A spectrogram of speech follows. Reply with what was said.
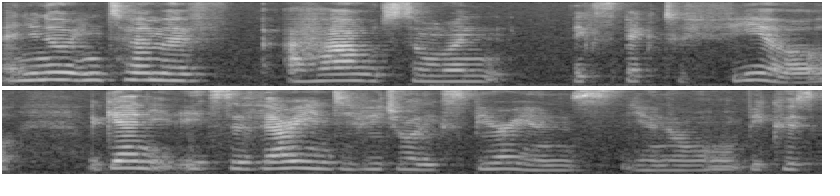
And you know, in terms of how would someone expect to feel, again, it's a very individual experience, you know, because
